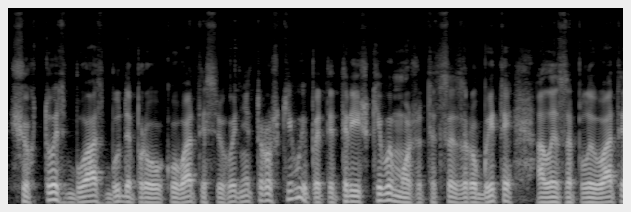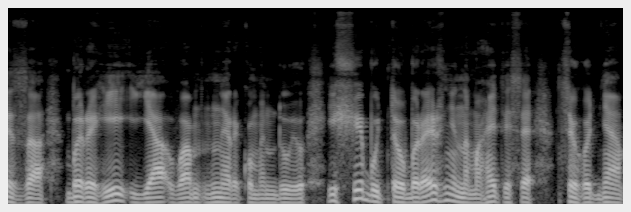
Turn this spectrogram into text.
що хтось вас буде провокувати сьогодні трошки випити. Трішки ви можете це зробити, але запливати за береги я вам не рекомендую. І ще будьте обережні, намагайтеся цього дня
